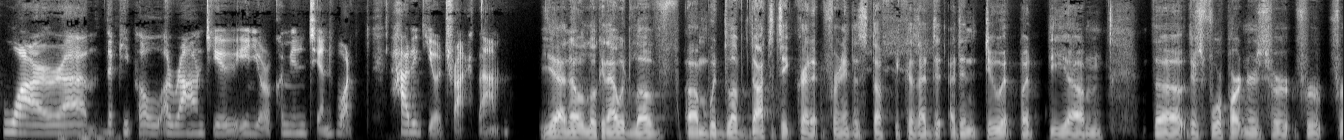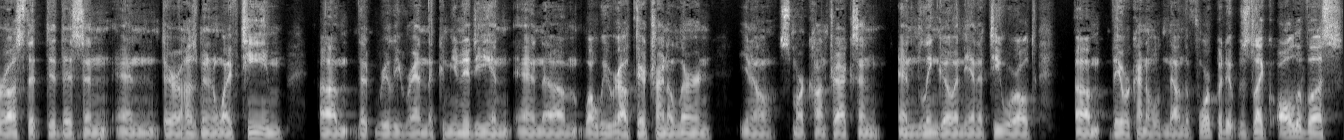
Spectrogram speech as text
who are um, the people around you in your community, and what how did you attract them? Yeah, no, look, and I would love um would love not to take credit for any of this stuff because I did I didn't do it, but the um the there's four partners for for for us that did this and and they're a husband and wife team um that really ran the community and and um while we were out there trying to learn, you know, smart contracts and and lingo in the NFT world, um they were kind of holding down the fort, but it was like all of us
